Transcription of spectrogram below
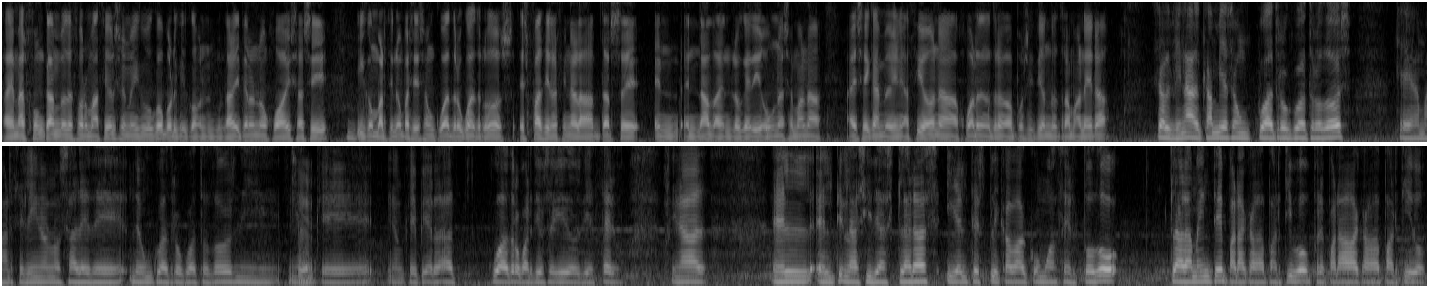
Además fue un cambio de formación, si no me equivoco, porque con Garitano no jugabais así y con Barcelona pasáis a un 4-4-2. Es fácil al final adaptarse en, en nada, en lo que digo, una semana a ese cambio de alineación, a jugar en otra posición, de otra manera. O sea, al final cambias a un 4-4-2, que Marcelino no sale de, de un 4-4-2 ni, aunque, ni aunque pierda cuatro partidos seguidos 10-0. Al final él, él tiene las ideas claras y él te explicaba cómo hacer todo claramente para cada partido, preparada cada partido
